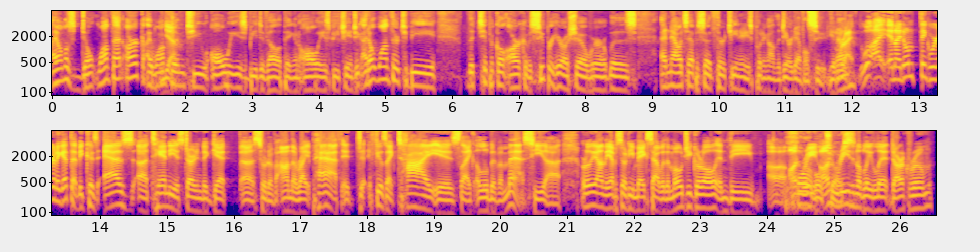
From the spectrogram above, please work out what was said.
I almost don't want that arc. I want Yeah. them to always be developing and always be changing. I don't want there to be the typical arc of a superhero show where it was, and now it's episode 13 and he's putting on the Daredevil suit, you know? Right. Well, I and I don't think we're going to get that because as uh, Tandy is starting to get uh, sort of on the right path, it, it feels like Ty is like a little bit of a mess. He uh, early on in the episode he makes out with Emoji Girl in the uh, unre- unreasonably lit dark room,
